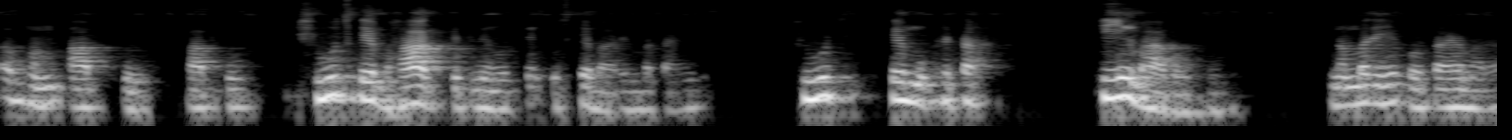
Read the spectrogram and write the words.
अब हम आपको आपको फ्यूज के भाग कितने होते हैं, उसके बारे में बताएँगे। फ्यूज के मुख्यतः तीन भाग होते हैं। नंबर एक होता है हमारा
